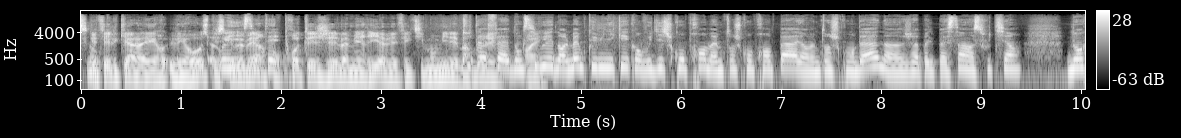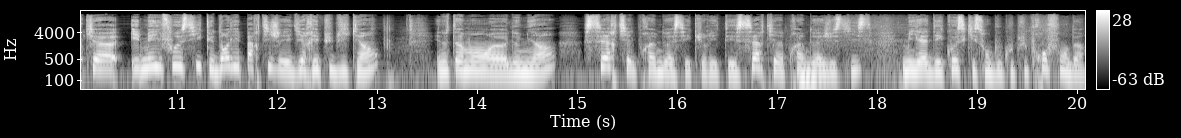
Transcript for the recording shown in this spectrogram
Ce qui était le cas à les Roses, puisque oui, le maire, pour protéger la mairie, avait effectivement mis les barbelés. Tout à fait. Donc, ouais. si vous voulez, dans le même communiqué, quand vous dites je comprends, en même temps je comprends pas, et en même temps je condamne, j'appelle pas ça un soutien. Donc, euh, mais il faut aussi que dans les partis, j'allais dire républicains, et notamment euh, le mien, certes, il y a le problème de la sécurité, certes, il y a le problème de la justice, mais il y a des causes qui sont beaucoup plus profondes.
